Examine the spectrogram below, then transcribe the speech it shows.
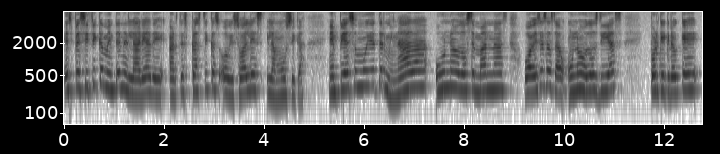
Específicamente en el área de artes plásticas o visuales y la música. Empiezo muy determinada, una o dos semanas o a veces hasta uno o dos días, porque creo que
